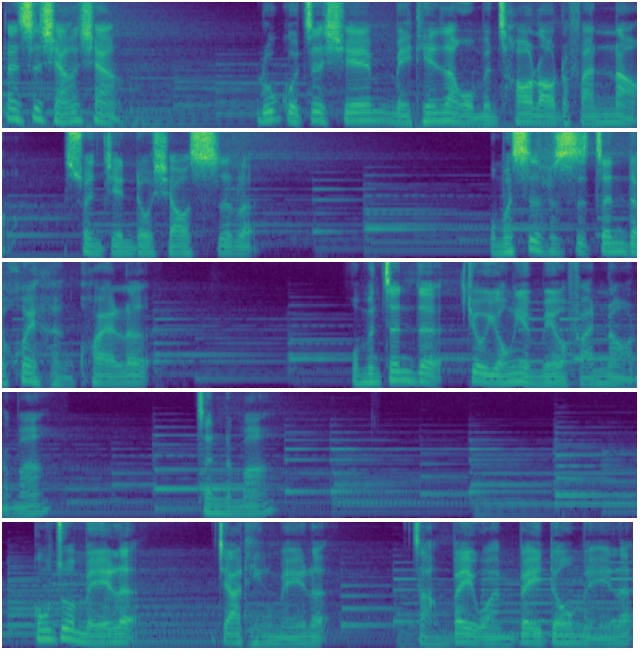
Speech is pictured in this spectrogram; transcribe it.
但是想想，如果这些每天让我们操劳的烦恼瞬间都消失了，我们是不是真的会很快乐？我们真的就永远没有烦恼了吗？真的吗？工作没了，家庭没了，长辈晚辈都没了，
